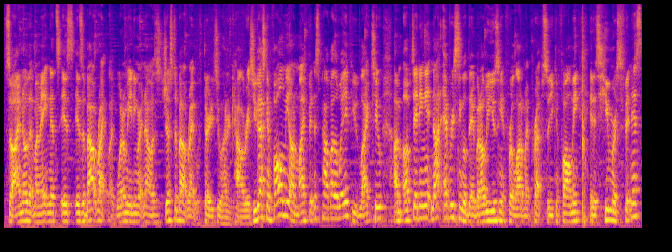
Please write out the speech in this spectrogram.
So I know that my maintenance is, is about right. Like what I'm eating right now is just about right with 3,200 calories. You guys can follow me on MyFitnessPal, by the way, if you'd like to. I'm updating it, not every single day, but I'll be using it for a lot of my preps. So you can follow me. It is Humerus Fitness.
